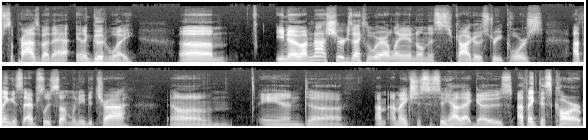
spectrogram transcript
Surprised by that in a good way. Um, you know, I'm not sure exactly where I land on this Chicago street course. I think it's absolutely something we need to try. Um, and uh, I'm, I'm anxious to see how that goes. I think this car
